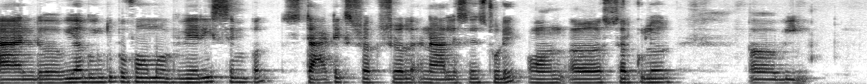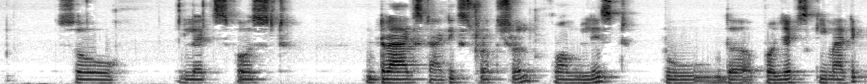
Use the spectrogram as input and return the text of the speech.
and uh, we are going to perform a very simple static structural analysis today on a circular uh, beam. So let's first drag static structural from list to the project schematic.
